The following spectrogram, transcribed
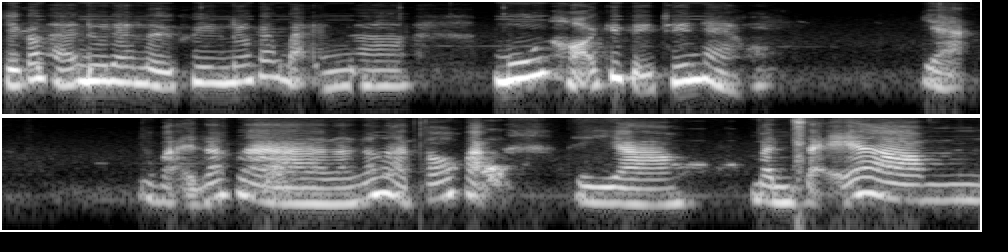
Chị có thể đưa ra lời khuyên nếu các bạn uh, muốn hỏi cái vị trí nào. Dạ. Như vậy rất là rất là tốt ạ. Thì uh, mình sẽ um,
